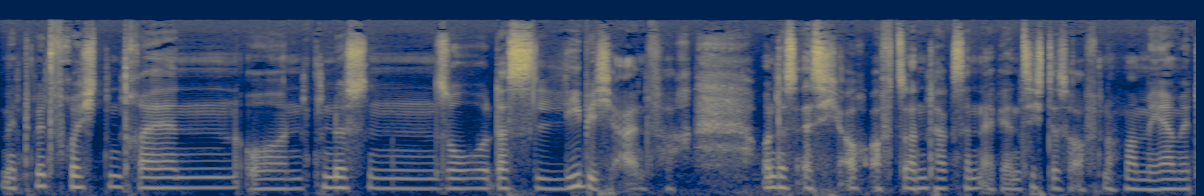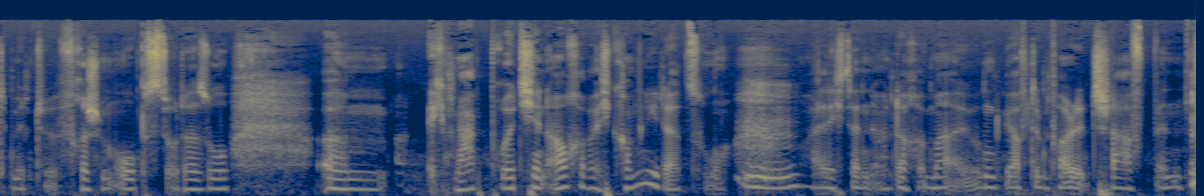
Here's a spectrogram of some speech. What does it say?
mit mit Früchten drin und Nüssen. So, das liebe ich einfach. Und das esse ich auch oft sonntags. Dann ergänze ich das oft noch mal mehr mit mit frischem Obst oder so. Ähm, ich mag Brötchen auch, aber ich komme nie dazu, mhm. weil ich dann doch immer irgendwie auf dem Porridge scharf bin.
